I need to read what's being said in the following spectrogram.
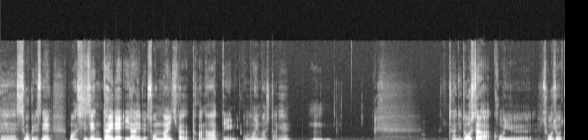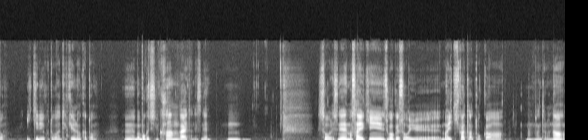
えー、すごくですね、まあ、自然体でいられるそんな生き方だったかなっていうふうに思いましたね。うん、じゃあねどうしたらこういうひょうひょうと生きることができるのかと、うん。まあ、僕自身考えたんですね。うん、そうですね、まあ、最近すごくそういう、まあ、生き方とか、うん、なんだろうな、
